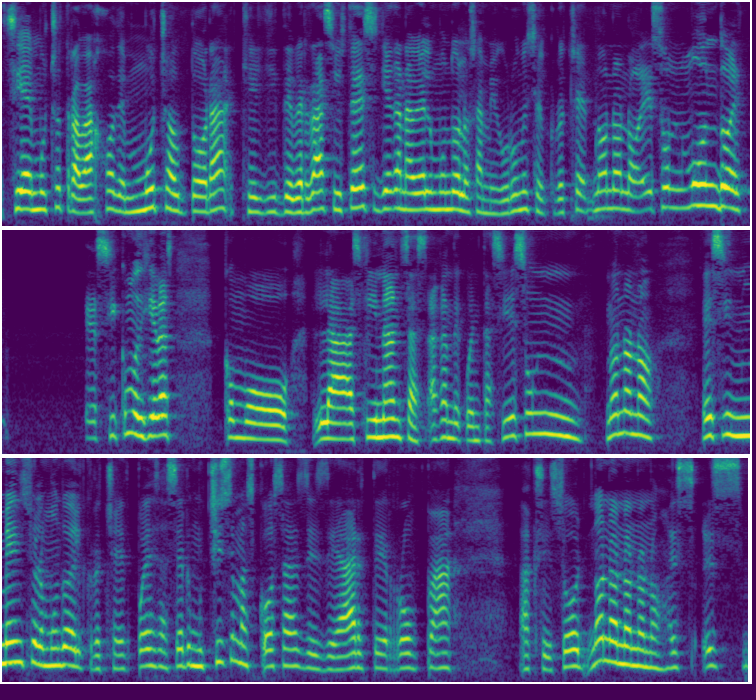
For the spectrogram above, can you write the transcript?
sí hay mucho trabajo de mucha autora que de verdad, si ustedes llegan a ver el mundo de los amigurumis y el crochet, no, no, no, es un mundo, así como dijeras, como las finanzas, hagan de cuenta, si es un, no, no, no, es inmenso el mundo del crochet, puedes hacer muchísimas cosas desde arte, ropa, accesorios, no, no, no, no, no, es, es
